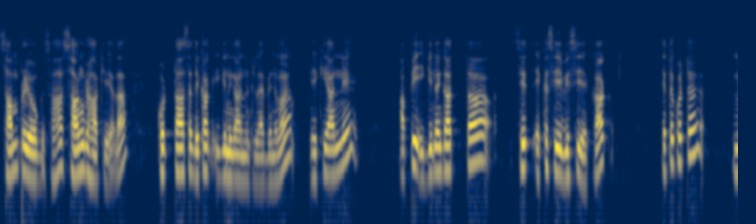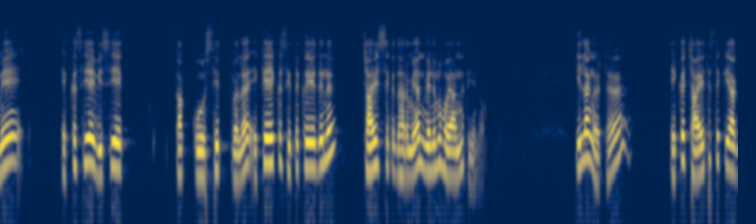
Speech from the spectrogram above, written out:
සංප්‍රයෝග සහ සංග්‍රහ කියලා කොට්ටාස දෙකක් ඉගෙන ගන්නට ලැබෙනවා. ඒ කියන්නේ අපි ඉගෙන ගත්තා සෙත් 121ක්. එතකොට මේ 121ක් වූ සිත්වල එක එක සිතක යෙදෙන චෛතසික ධර්මයන් වෙනම හොයන්න තියෙනවා. ඊළඟට එක චෛතසිකයක්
